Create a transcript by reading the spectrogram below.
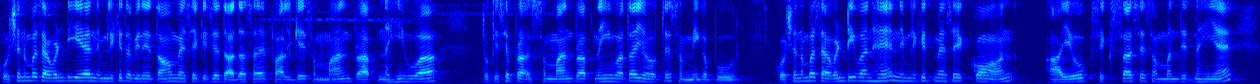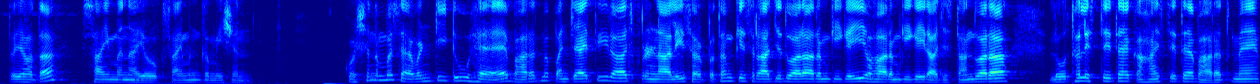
क्वेश्चन नंबर सेवेंटी है, निम्नलिखित अभिनेताओं में से किसे दादा साहेब फाल्के सम्मान प्राप्त नहीं हुआ? तो किसे सम्मान प्राप्त नहीं हुआ था? यह होते Shammi Kapoor. Question number seventy one है, निम्नलिखित में से कौन आयोग शिक्षा से संबंधित नहीं है तो यह होता साइमन आयोग, Simon commission. Question number seventy two है, भारत में पंचायती राज प्रणाली सर्वप्रथम किस राज्य द्वारा आरंभ की गई? और आरंभ की गई राजस्थान द्वारा। लोथल स्थित है, कहाँ स्थित है भारत में?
